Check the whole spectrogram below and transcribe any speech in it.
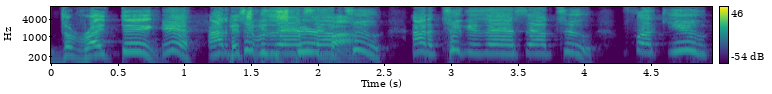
the right thing. Yeah, I'd have took with his ass out bomb. too. I'd have took his ass out too. Fuck you.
